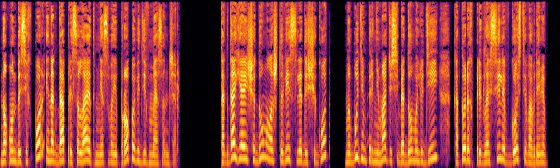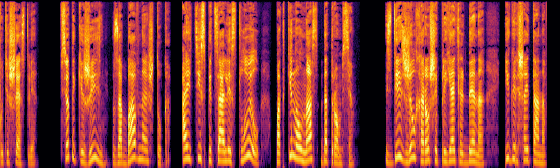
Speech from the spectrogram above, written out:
но он до сих пор иногда присылает мне свои проповеди в мессенджер. Тогда я еще думала, что весь следующий год мы будем принимать у себя дома людей, которых пригласили в гости во время путешествия. Все-таки жизнь — забавная штука. IT-специалист Луил подкинул нас до Тромся. Здесь жил хороший приятель Дэна, Игорь Шайтанов,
